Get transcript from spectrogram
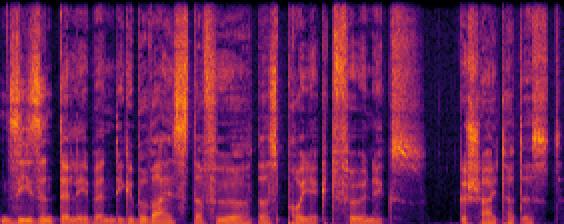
Sie sind der lebendige Beweis dafür, dass Projekt Phoenix gescheitert ist.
